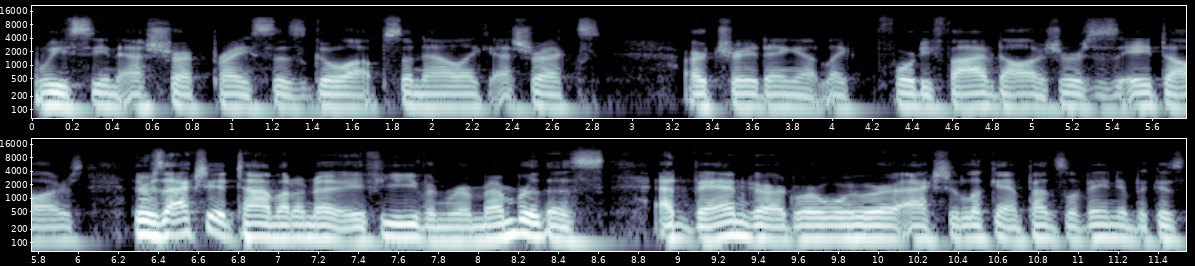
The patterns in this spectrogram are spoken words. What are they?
and we've seen SREC prices go up. So now, like SRECs are trading at like $45 versus $8. There was actually a time, I don't know if you even remember this, at Vanguard where we were actually looking at Pennsylvania because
